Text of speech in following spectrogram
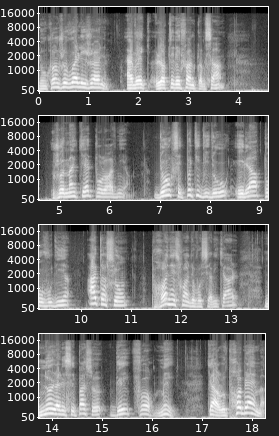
Donc quand je vois les jeunes avec leur téléphone comme ça, je m'inquiète pour leur avenir. Donc cette petite vidéo est là pour vous dire attention, prenez soin de vos cervicales, ne la laissez pas se déformer. Car le problème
